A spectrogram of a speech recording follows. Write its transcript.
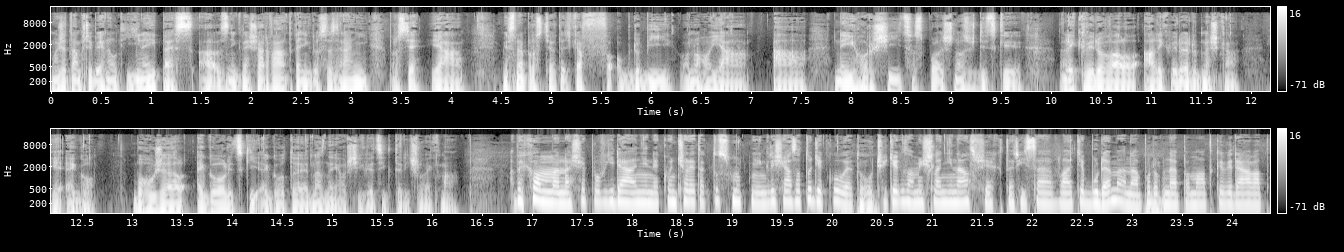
Může tam přiběhnout jiný pes a vznikne šarvátka, někdo se zraní. Prostě já. My jsme prostě teďka v období onoho já. A nejhorší, co společnost vždycky likvidovalo a likviduje do dneška, je ego. Bohužel ego, lidský ego, to je jedna z nejhorších věcí, který člověk má. Abychom naše povídání nekončili takto smutně, když já za to děkuji. Je to hmm. určitě k zamýšlení nás všech, kteří se v létě budeme na podobné hmm. památky vydávat,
